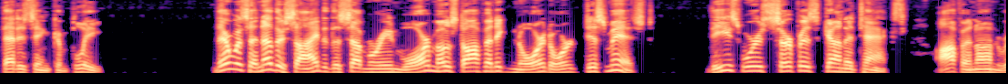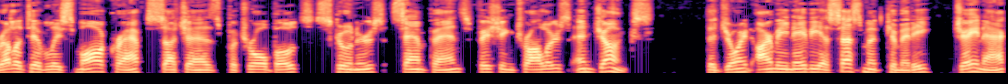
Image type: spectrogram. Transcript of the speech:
that is incomplete. There was another side of the submarine war most often ignored or dismissed. These were surface gun attacks, often on relatively small craft such as patrol boats, schooners, sampans, fishing trawlers, and junks. The Joint Army Navy Assessment Committee, JANAC,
